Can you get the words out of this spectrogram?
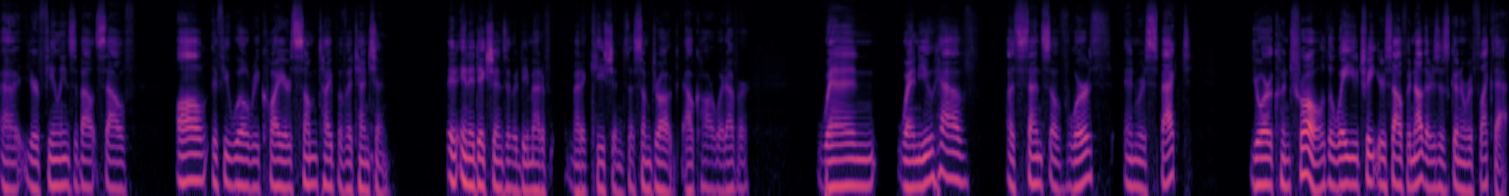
uh, your feelings about self, all, if you will, require some type of attention. In, in addictions, it would be medi- medications, uh, some drug, alcohol, whatever. When when you have a sense of worth and respect, your control, the way you treat yourself and others, is going to reflect that.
